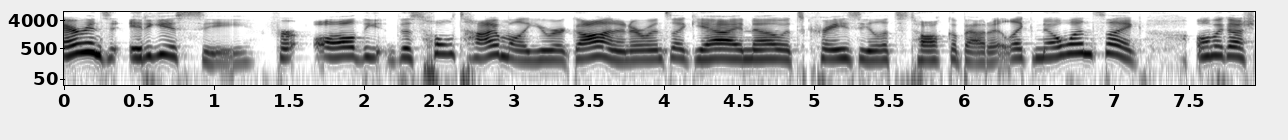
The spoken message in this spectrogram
Eren's idiocy for all the this whole time while you were gone, and everyone's like, "Yeah, I know it's crazy. Let's talk about it." Like, no one's like, "Oh my gosh,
